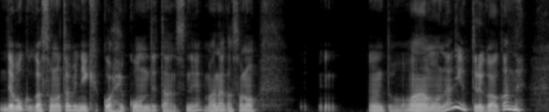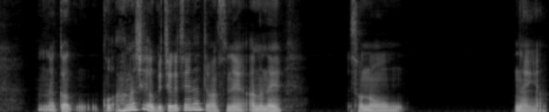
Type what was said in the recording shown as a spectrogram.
で、僕がその度に結構凹んでたんですね。まあなんかその、うんと、ああ、もう何言ってるかわかんない。なんか、こ話がぐちゃぐちゃになってますね。あのね、その、なんや。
